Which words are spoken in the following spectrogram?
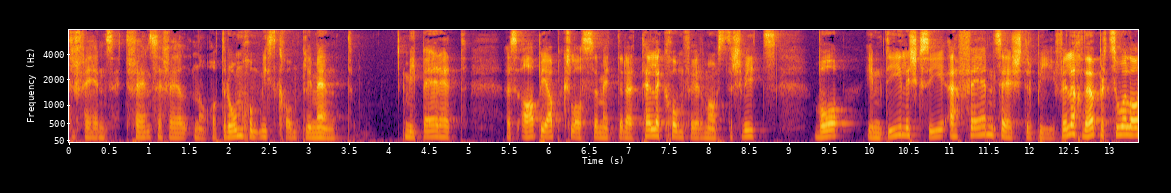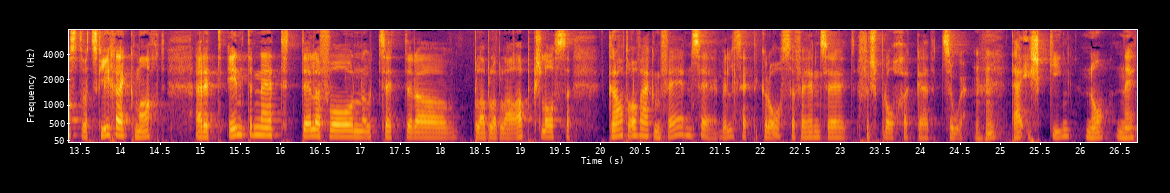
der Fernseher. Der Fernseher fehlt noch. Und darum kommt mein Kompliment. Mein Bär hat ein Abi abgeschlossen mit einer Telekom-Firma aus der Schweiz, wo im Deal war, ein Fernseher ist dabei. Vielleicht, wenn jemand zulässt, der das Gleiche hat gemacht er hat Internet, Telefon etc. bla bla bla abgeschlossen. Gerade auch wegen dem Fernsehen, weil es hat einen grossen Fernseher versprochen gegeben dazu. Der ist ging noch nicht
